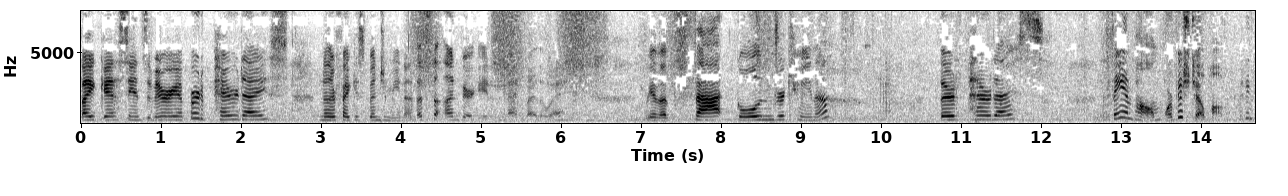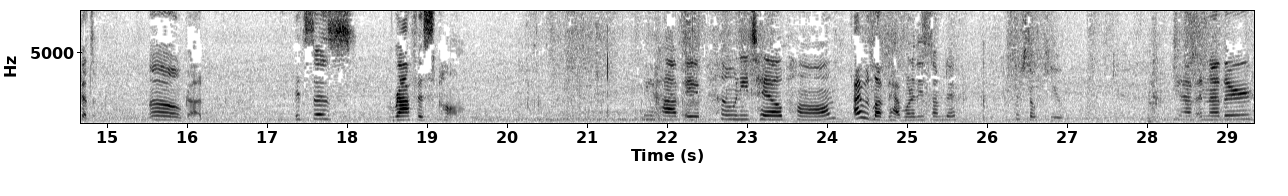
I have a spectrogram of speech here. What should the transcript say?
Ficus, Sansevieria, bird of paradise, another Ficus benjamina. That's the unvariegated kind, by the way. We have a fat golden Dracaena, bird of paradise, a fan palm or fishtail palm. I think that's a, oh god. It says Rhapis palm. We have a ponytail palm. I would love to have one of these someday. They're so cute. We have another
